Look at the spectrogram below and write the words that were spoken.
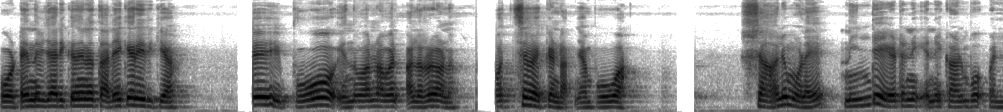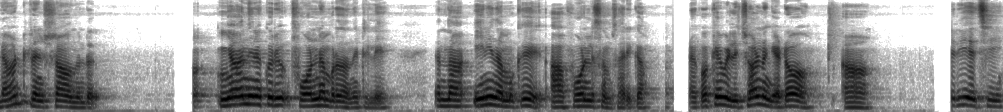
പോട്ടെ എന്ന് വിചാരിക്കുന്നതിന് തലേ കയറിയിരിക്കുക ഏയ് പോ എന്ന് പറഞ്ഞ അവൻ അലറുകയാണ്. ഒച്ച വെക്കണ്ട ഞാൻ പോവാ. ഷാലു മോളെ നിന്റെ ഏട്ടന് എന്നെ കാണുമ്പോൾ വല്ലാണ്ട് ടെൻഷനാവുന്നുണ്ട് ഞാൻ നിനക്കൊരു ഫോൺ നമ്പർ തന്നിട്ടില്ലേ? എന്നാൽ ഇനി നമുക്ക് ആ ഫോണിൽ സംസാരിക്കാം. ഇടയ്ക്കൊക്കെ വിളിച്ചോളണം കേട്ടോ. ആ. ശരി ചേച്ചി.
